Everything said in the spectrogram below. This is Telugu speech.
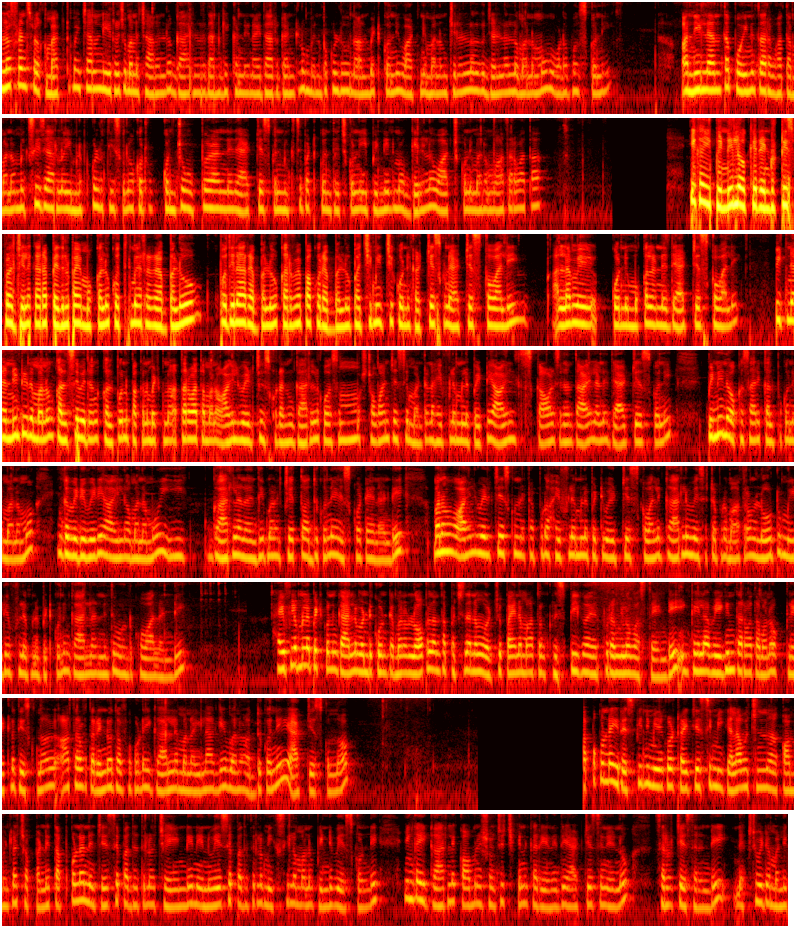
Hello friends welcome back to my channel. ఈరోజు మన ఛానల్లో గారెలు దానికి ఇక్కడ నేను ఐదు ఆరు గంటలు మినపకుళ్ళు నానబెట్టుకొని వాటిని మనం చిల్లల్లో జల్లల్లో మనము వడబోసుకొని ఆ నీళ్ళంతా పోయిన తర్వాత మనం మిక్సీ జార్లో ఈ మినపగుళ్ళు తీసుకుని ఒక కొంచెం ఉప్పు అనేది యాడ్ చేసుకొని మిక్సీ పట్టుకొని తెచ్చుకొని ఈ పిండిని ఒక గిన్నెలో వార్చుకొని మనం ఆ తర్వాత ఇక ఈ పిండిలోకి రెండు టీ స్పూన్ల జీలకర్ర పెదలపాయ ముక్కలు కొత్తిమీర రెబ్బలు పుదీనా రెబ్బలు కరివేపాకు రెబ్బలు పచ్చిమిర్చి కొన్ని కట్ చేసుకుని యాడ్ చేసుకోవాలి. అల్లం వే- కొన్ని ముక్కలు అనేది యాడ్ చేసుకోవాలి. వీటిని అన్నింటిని మనం కలిసే విధంగా కలుపుకొని పక్కన పెట్టుకున్న. ఆ తర్వాత మనం ఆయిల్ వేడి చేసుకోవడానికి గారెల కోసం స్టవ్ ఆన్ చేసి మంటను హై ఫ్లేమ్లో పెట్టి ఆయిల్స్ కావాల్సినంత ఆయిల్ అనేది యాడ్ చేసుకొని పిండిని ఒకసారి కలుపుకొని మనము ఇంకా విడివిడి ఆయిల్లో మనము ఈ గారెలు అనేది మన చేత్తో అద్దుకొని వేసుకోవటేనండి మనం ఆయిల్ వేడి చేసుకునేటప్పుడు హై ఫ్లేమ్లో పెట్టి వేడి చేసుకోవాలి. గారెలు వేసేటప్పుడు మాత్రం లో టు మీడియం ఫ్లేమ్లో పెట్టుకొని గారెలు అనేది వండుకోవాలండి. హై ఫ్లేమ్లో పెట్టుకుని గారెలు వండుకుంటే మనం లోపలంతా పచ్చిదనం వచ్చి పైన మాత్రం క్రిస్పీగా ఎరుపు రంగులో వస్తాయండి. ఇంకా ఇలా వేగిన తర్వాత మనం ఒక ప్లేట్లో తీసుకుందాం. ఆ తర్వాత రెండో దఫా కూడా ఈ గారెలు మనం ఇలాగే మనం అద్దుకొని యాడ్ చేసుకుందాం. తప్పకుండా ఈ రెసిపీని మీరు కూడా ట్రై చేసి మీకు ఎలా వచ్చిందో నా కామెంట్లో చెప్పండి. తప్పకుండా నేను చేసే పద్ధతిలో చేయండి. నేను వేసే పద్ధతిలో మిక్సీలో మనం పిండి వేసుకోండి. ఇంకా ఈ గార్లిక్ కాంబినేషన్ వచ్చి చికెన్ కర్రీ అనేది యాడ్ చేసి నేను సర్వ్ చేశానండి. నెక్స్ట్ వీడియో మళ్ళీ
